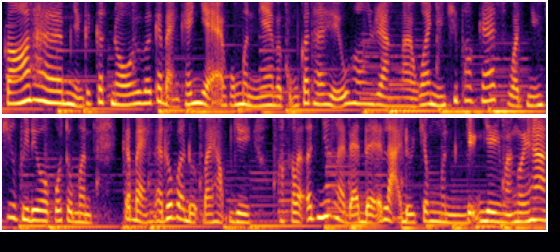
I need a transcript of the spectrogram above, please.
có thêm những cái kết nối với các bạn khán giả của mình nha và cũng có thể hiểu hơn rằng là qua những chiếc podcast hoặc những chiếc video của tụi mình các bạn đã rút ra được bài học gì hoặc là ít nhất là đã để lại được trong mình chuyện gì mọi người ha.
